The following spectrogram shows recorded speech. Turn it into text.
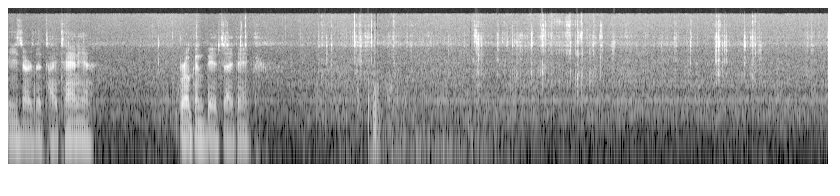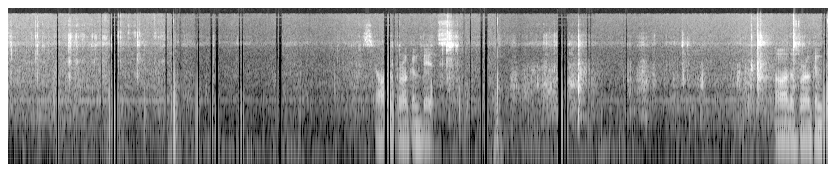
These are the titanium broken bits, I think. All oh, the broken bits. All the broken bits.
